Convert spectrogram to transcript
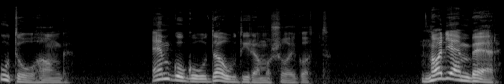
Utóhang. Mgogó Daudira mosolygott. Nagy ember!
